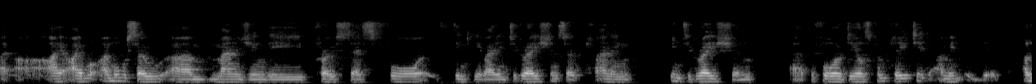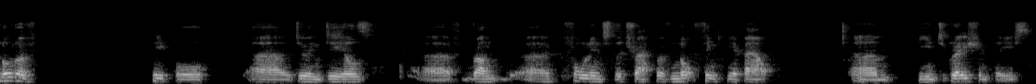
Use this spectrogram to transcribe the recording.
I, am also um, managing the process for thinking about integration, so planning integration uh, before a deal is completed. I mean, a lot of people uh, doing deals uh, run uh, fall into the trap of not thinking about um, the integration piece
